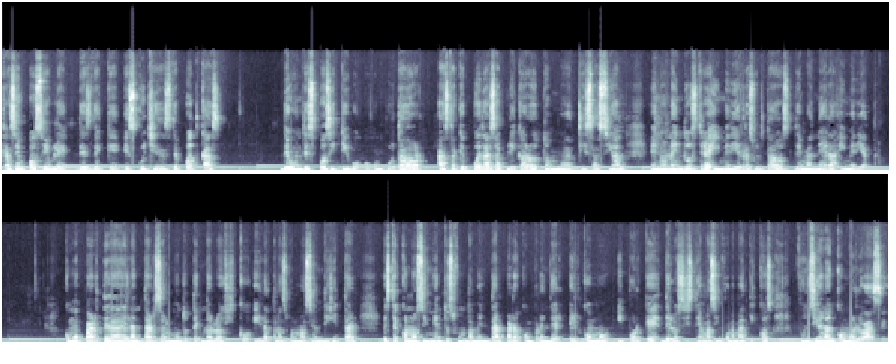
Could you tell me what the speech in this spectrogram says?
que hacen posible desde que escuches este podcast de un dispositivo o computador hasta que puedas aplicar automatización en una industria y medir resultados de manera inmediata. Como parte de adelantarse al mundo tecnológico y la transformación digital, este conocimiento es fundamental para comprender el cómo y por qué de los sistemas informáticos funcionan como lo hacen.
